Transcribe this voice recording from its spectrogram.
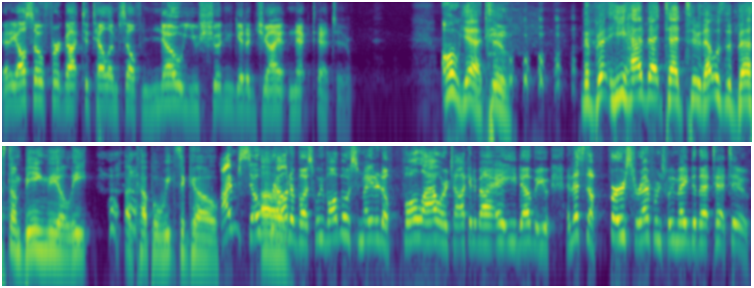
and he also forgot to tell himself, "No, you shouldn't get a giant neck tattoo." Oh yeah, too. the be- he had that tattoo. That was the best on being the elite a couple weeks ago. I'm so Uh, proud of us. We've almost made it a full hour talking about AEW, and that's the first reference we made to that tattoo.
